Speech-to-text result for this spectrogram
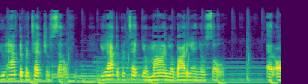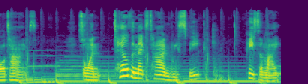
You have to protect yourself. You have to protect your mind, your body, and your soul at all times. So until the next time we speak, peace and light.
